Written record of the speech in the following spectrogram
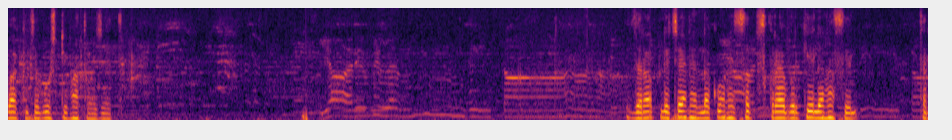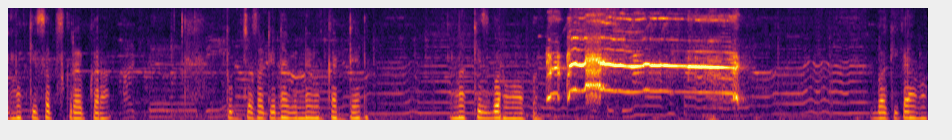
बाकीच्या गोष्टी महत्त्वाच्या आहेत. जर आपल्या चॅनलला कोणी सबस्क्रायबर केलं नसेल तर नक्की सबस्क्राईब करा. तुमच्यासाठी नवीन नवीन कंटेंट नक्कीच बनवू आपण. बाकी काय मग?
